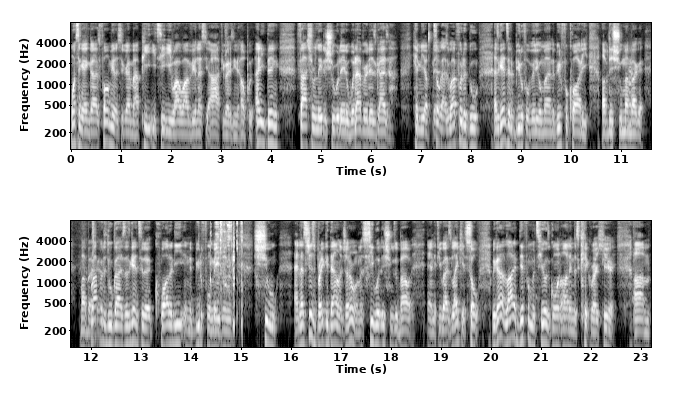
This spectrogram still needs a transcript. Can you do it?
Once again guys follow me on instagram at p-e-t-e-y-y-v-n-s-e-i if you guys need help with anything fashion related shoe related whatever it is guys hit me up so guys without further ado let's get into the beautiful video man the beautiful quality of this shoe my bad my bad without further ado guys let's get into the quality and the beautiful amazing shoe. And let's just break it down in general. Let's see what this shoe's about and if you guys like it. So we got a lot of different materials going on in this kick right here. Um,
